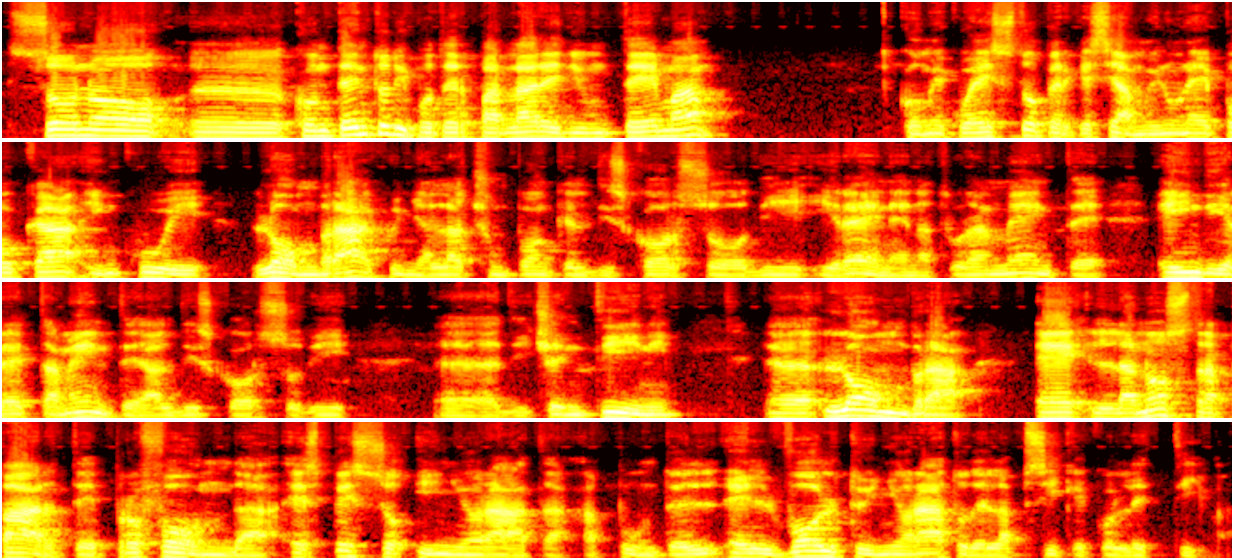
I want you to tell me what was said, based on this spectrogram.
Sono eh, contento di poter parlare di un tema come questo perché siamo in un'epoca in cui l'ombra, quindi allaccio un po' anche il discorso di Irene naturalmente e indirettamente al discorso di, eh, di Centini, eh, l'ombra è la nostra parte profonda e spesso ignorata, appunto, è il, è il volto ignorato della psiche collettiva.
